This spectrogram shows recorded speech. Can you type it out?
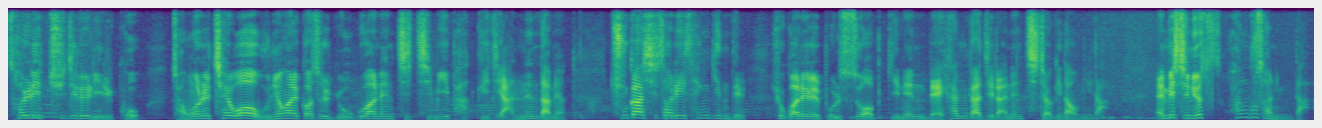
설립 취지를 잃고 정원을 채워 운영할 것을 요구하는 지침이 바뀌지 않는다면 추가 시설이 생긴들 효과를 볼 수 없기는 매한 가지라는 지적이 나옵니다. MBC 뉴스 황구선입니다.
